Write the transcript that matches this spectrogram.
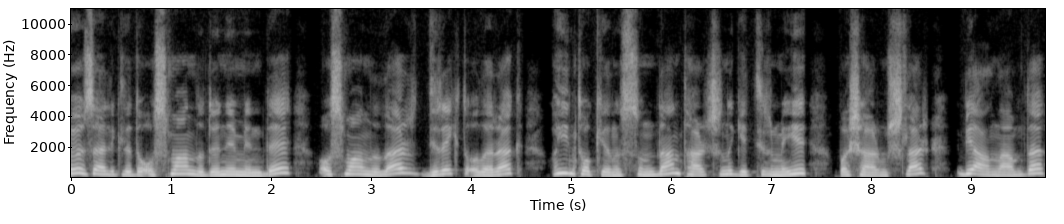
ve özellikle de Osmanlı döneminde Osmanlılar direkt olarak Hint Okyanusu'ndan tarçını getirmeyi başarmışlar. Bir anlamda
